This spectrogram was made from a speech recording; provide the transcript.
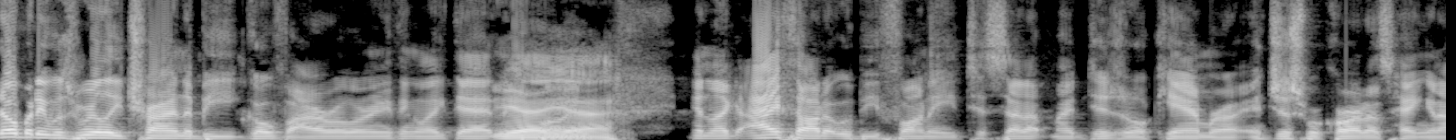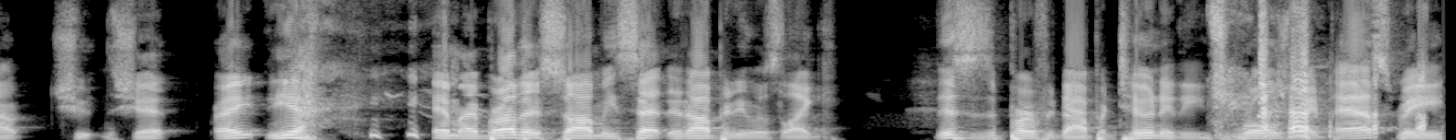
nobody was really trying to be go viral or anything like that. yeah, yeah. And like I thought it would be funny to set up my digital camera and just record us hanging out shooting shit, right? Yeah, And my brother saw me setting it up and he was like, This is a perfect opportunity. Rolls right past me,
